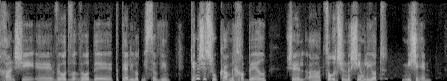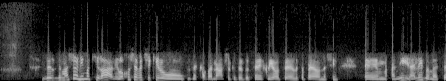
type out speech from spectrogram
חנשי אה, ועוד, ועוד אה, תתי עלילות מסביב. כן יש איזשהו קו מחבר של הצורך של נשים להיות מי שהן. זה, זה מה שאני מכירה, אני לא חושבת שכאילו זה כוונה שכזה, זה צריך להיות uh, לספר על נשים. Um, אני, אין לי באמת uh,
